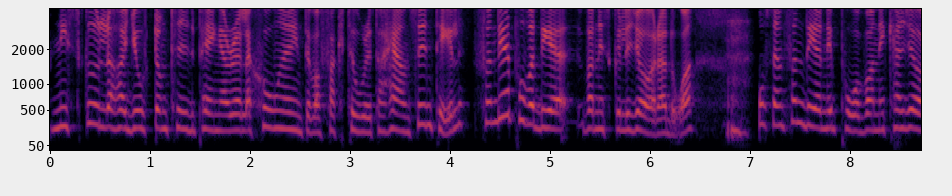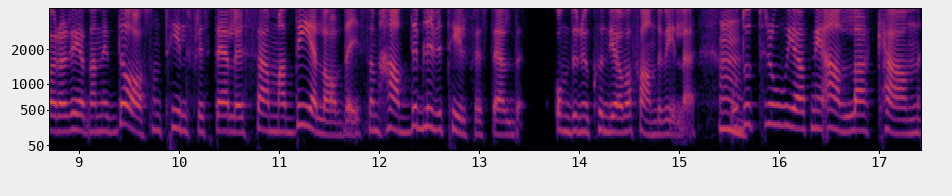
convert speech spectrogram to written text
ni skulle ha gjort om tid, pengar och relationer inte var faktorer att ta hänsyn till. Fundera på vad, det, vad ni skulle göra då. Och sen funderar ni på vad ni kan göra redan idag som tillfredsställer samma del av dig som hade blivit tillfredsställd om du nu kunde göra vad fan du ville. Mm. Och då tror jag att ni alla kan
